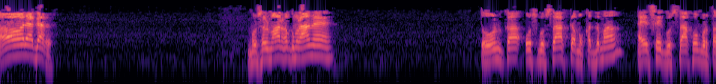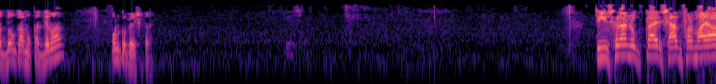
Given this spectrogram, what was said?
اور اگر مسلمان حکمران ہیں تو ان کا اس گستاخ کا مقدمہ، ایسے گستاخوں، مرتدوں کا مقدمہ ان کو پیش کریں۔ تیسرا نقطہ ارشاد فرمایا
